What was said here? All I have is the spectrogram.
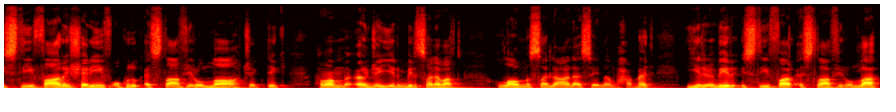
istiğfar-ı şerif okuduk. Estağfirullah çektik. Tamam mı? Önce 21 salavat. Allahümme salli ala seyyidina Muhammed. 21 istiğfar, estağfirullah.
